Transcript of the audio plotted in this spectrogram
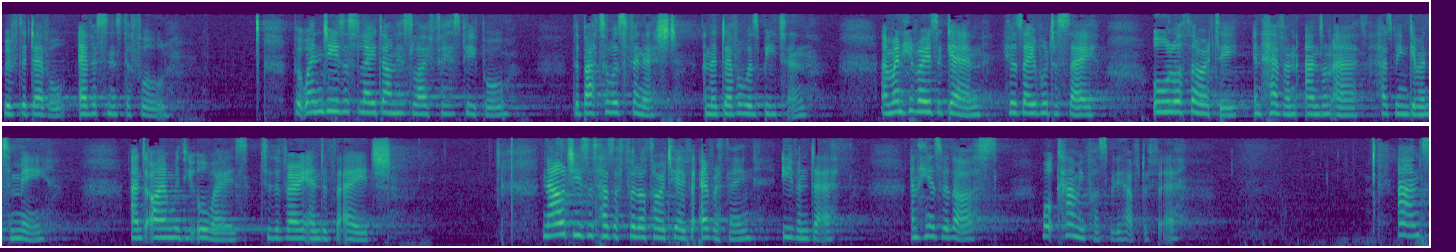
with the devil ever since the fall. But when Jesus laid down his life for his people, the battle was finished and the devil was beaten. And when he rose again, he was able to say, All authority in heaven and on earth has been given to me, and I am with you always to the very end of the age. Now Jesus has a full authority over everything, even death, and he is with us. What can we possibly have to fear? And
